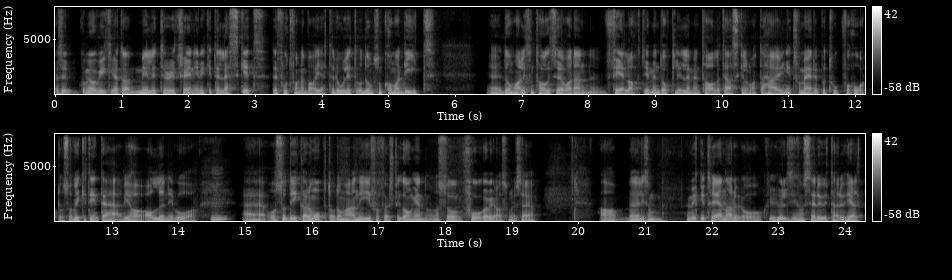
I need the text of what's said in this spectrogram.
Alltså, kom ihåg, vilket heter military training, vilket är läskigt. Det är fortfarande bara jätteroligt och de som kommer dit, eh, de har liksom tagit sig över den felaktiga men dock lilla mentala tröskeln om att det här är inget för mig, det är på tok för hårt och så, vilket det inte är. Vi har alla nivåer. Mm. Eh, och så dyker de upp då, de här nya för första gången och så frågar vi då som du säger, ja, liksom, hur mycket tränar du då? Och hur liksom ser det ut här? Är du helt,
